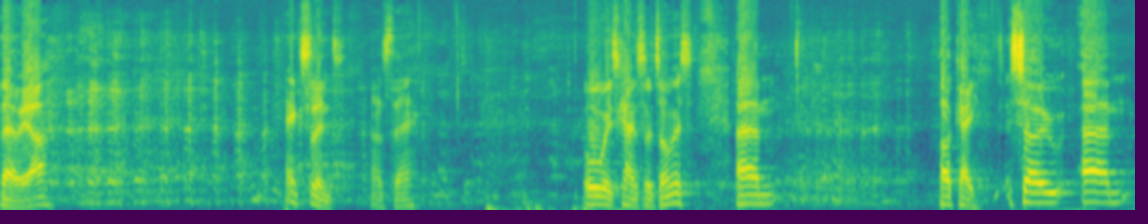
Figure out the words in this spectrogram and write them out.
there we are. Excellent. That's there. Always Councillor Thomas. Um, okay, so um,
